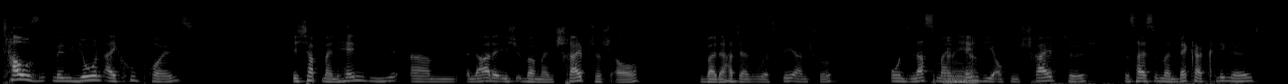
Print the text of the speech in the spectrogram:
5000 Millionen IQ-Points, ich habe mein Handy, ähm, lade ich über meinen Schreibtisch auf, weil der hat ja einen USB-Anschluss, und lass mein ah, ja. Handy auf dem Schreibtisch. Das heißt, wenn mein Wecker klingelt,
